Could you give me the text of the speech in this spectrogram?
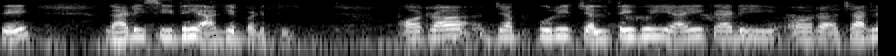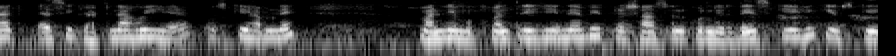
से गाड़ी सीधे आगे बढ़ती। और जब पूरी चलती हुई आई गाड़ी और अचानक ऐसी घटना हुई है, उसकी हमने माननीय मुख्यमंत्री जी ने भी प्रशासन को निर्देश किए हैं कि उसकी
